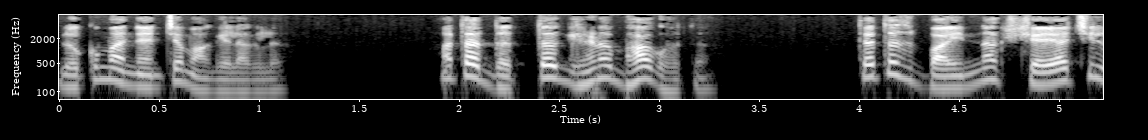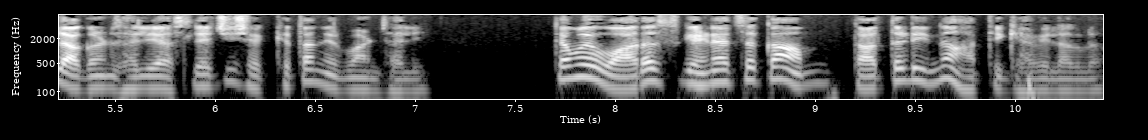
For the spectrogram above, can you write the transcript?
लोकमान्यांच्या मागे लागलं. आता दत्तक घेणं भाग होतं. त्यातच बाईंना क्षयाची लागण झाली असल्याची शक्यता निर्माण झाली. त्यामुळे वारस घेण्याचं काम तातडीनं हाती घ्यावे लागलं.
